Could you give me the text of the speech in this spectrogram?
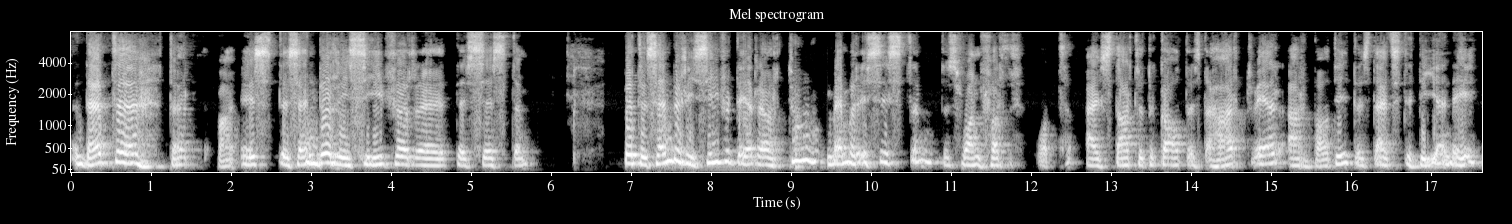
And that, uh, is the sender receiver, uh, the system. But the sender receiver, there are two memory systems. There's one for what I started to call as the hardware, our body, this, that's the DNA.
